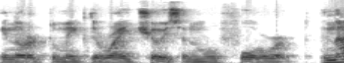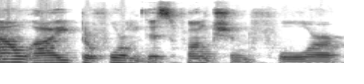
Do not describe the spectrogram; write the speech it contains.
in order to make the right choice and move forward. Now I perform this function for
